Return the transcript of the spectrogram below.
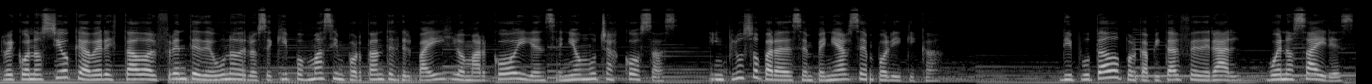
Reconoció que haber estado al frente de uno de los equipos más importantes del país lo marcó y le enseñó muchas cosas, incluso para desempeñarse en política. Diputado por Capital Federal, Buenos Aires,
